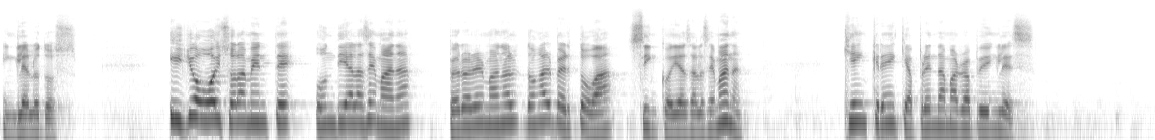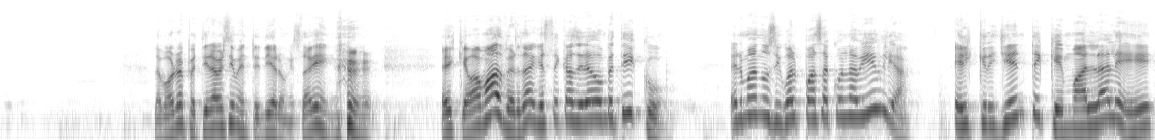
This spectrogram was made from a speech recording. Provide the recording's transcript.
inglés los dos. Y yo voy solamente un día a la semana, pero el hermano don Alberto va cinco días a la semana. ¿Quién cree que aprenda más rápido inglés? Le voy a repetir a ver si me entendieron, ¿está bien? el que va más, ¿verdad? En este caso sería don Betico. Hermanos, igual pasa con la Biblia. El creyente que más la lee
